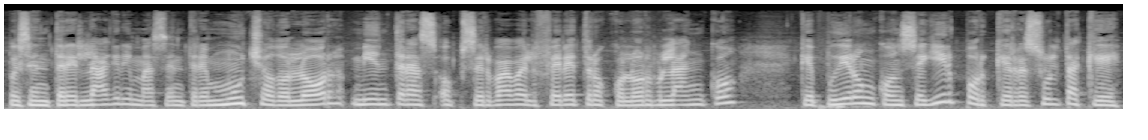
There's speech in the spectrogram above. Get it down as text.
pues entre lágrimas, entre mucho dolor, mientras observaba el féretro color blanco que pudieron conseguir, porque resulta que,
